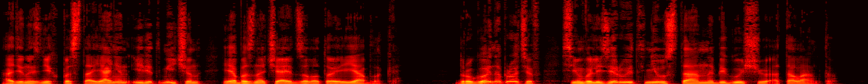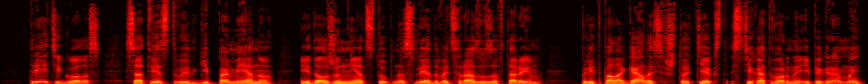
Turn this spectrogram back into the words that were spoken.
Один из них постоянен и ритмичен и обозначает золотое яблоко. Другой, напротив, символизирует неустанно бегущую Аталанту. Третий голос соответствует гипомену и должен неотступно следовать сразу за вторым. Предполагалось, что текст стихотворной эпиграммы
